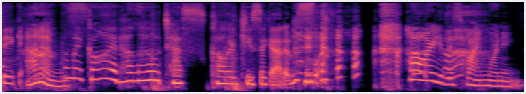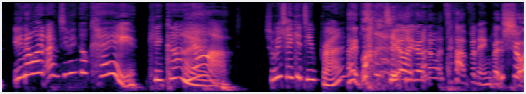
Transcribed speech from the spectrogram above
Cusick Adams. Oh my God. Hello, Tess Collard Cusick Adams. How are you this fine morning? You know what? I'm doing okay. Okay, good. Yeah. Should we take a deep breath? I'd love to. I don't know what's happening, but sure.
